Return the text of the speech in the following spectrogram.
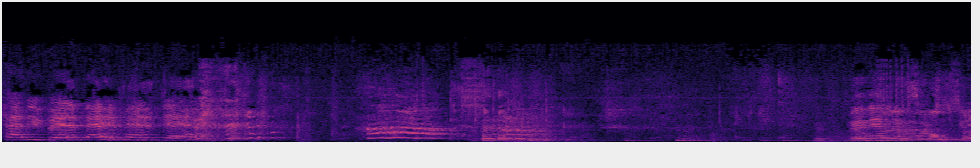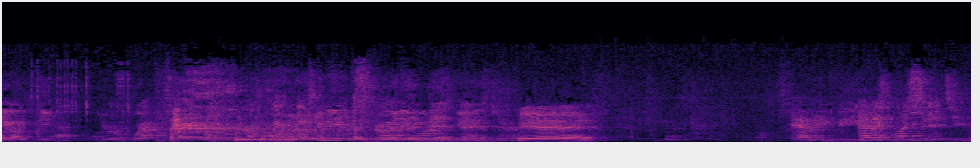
Happy birthday, Van Damme. Van Damme doesn't video and think you're a whack. Too many Australian models games. Yeah. How many videos have you sent you?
